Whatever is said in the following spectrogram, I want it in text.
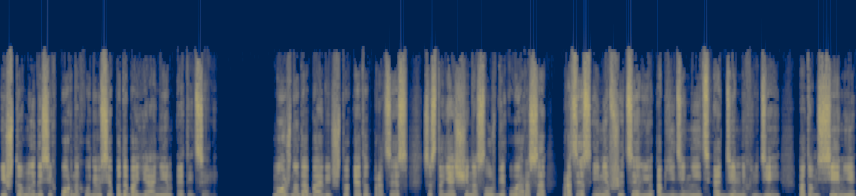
и что мы до сих пор находимся под обаянием этой цели. Можно добавить, что этот процесс, состоящий на службе Уэроса, процесс, имевший целью объединить отдельных людей, потом семьи,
